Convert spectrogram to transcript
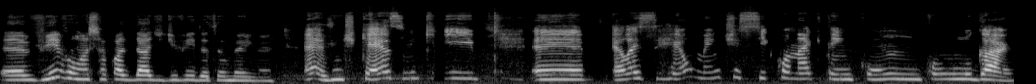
é, vivam essa qualidade de vida também, né? É, a gente quer assim que é, elas realmente se conectem com, com o lugar.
